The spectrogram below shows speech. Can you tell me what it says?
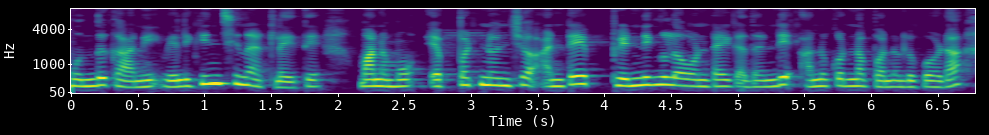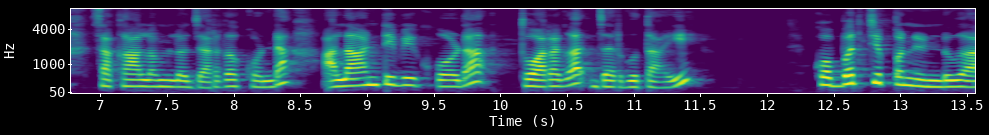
ముందు కానీ వెలిగించినట్లయితే మనము ఎప్పటి నుంచో అంటే పెండింగ్లో ఉంటాయి కదండి అనుకున్న పనులు కూడా సకాలంలో జరగకుండా అలాంటివి కూడా త్వరగా జరుగుతాయి. కొబ్బరి చిప్ప నిండుగా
